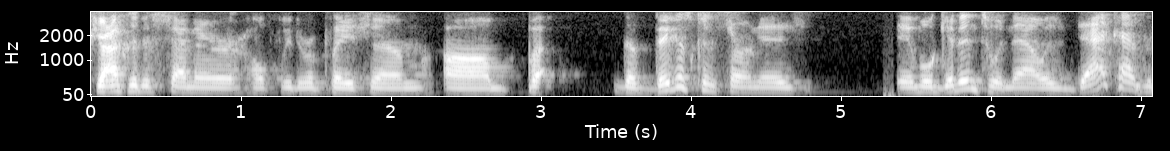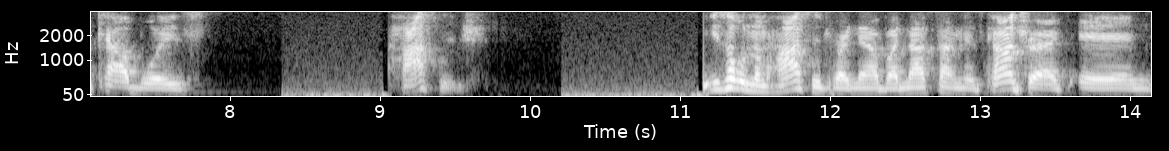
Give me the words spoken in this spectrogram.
drafted a center, hopefully to replace him. Um, but the biggest concern is, and we'll get into it now, is Dak has the Cowboys hostage he's holding them hostage right now by not signing his contract. And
